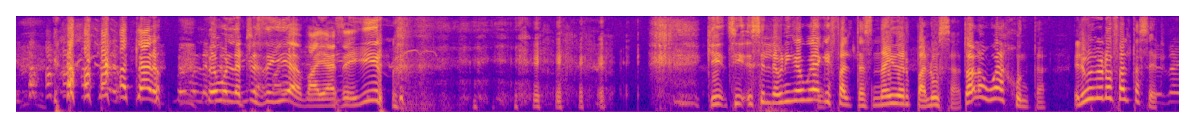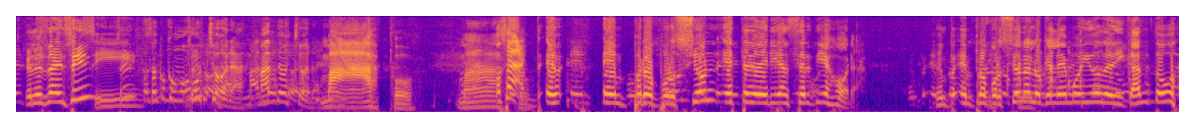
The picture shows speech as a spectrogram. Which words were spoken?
claro, vemos las tres seguidas. Vaya a seguir. Que, sí, esa es la única wea que falta, Snyder Palusa. Todas las weas juntas. El único que nos falta hacer. ¿El Snyder sí? Sí. Son como 8 horas, más de 8 horas. Más, po. Más. O sea, en, en proporción, este deberían ser 10 horas. En, en proporción a lo que le hemos ido dedicando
